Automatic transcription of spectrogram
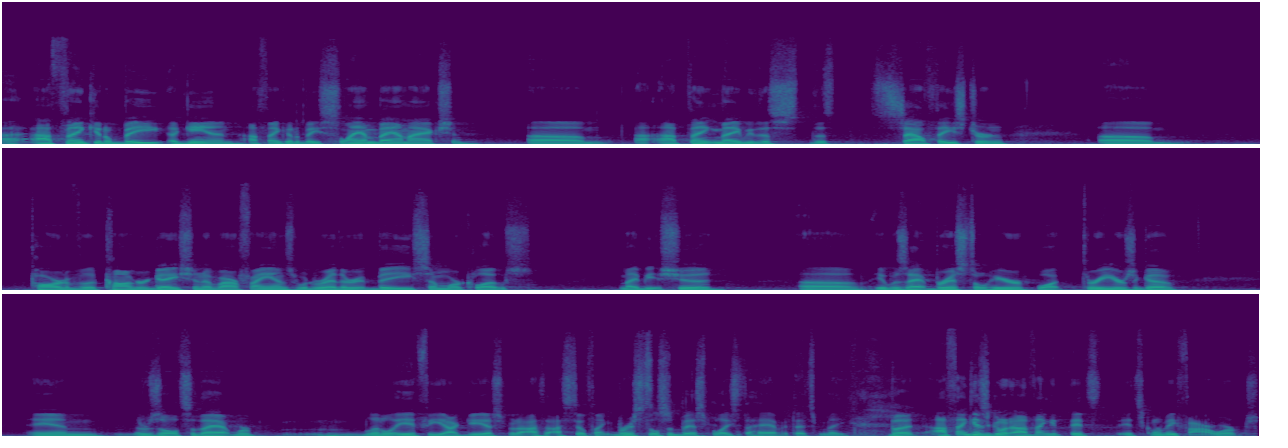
I, I, think it'll be, again, I think it'll be slam bam action. Um, I, I, think maybe the, the southeastern um, part of a congregation of our fans would rather it be somewhere close. Maybe it should. Uh, it was at Bristol here, what, three years ago? And the results of that were a little iffy, I guess, but I, I, still think Bristol's the best place to have it. That's me. But I think it's going. I think it's it's going to be fireworks.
